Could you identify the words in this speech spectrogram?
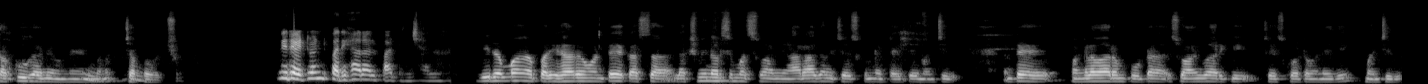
తక్కువగానే ఉన్నాయని మనం చెప్పవచ్చు. వీరు ఎటువంటి పరిహారాలు పాటించాలి? వీరమ్మ పరిహారం అంటే కాస్త లక్ష్మీ నరసింహస్వామి ఆరాధన చేసుకున్నట్టయితే మంచిది. అంటే మంగళవారం పూట స్వామివారికి చేసుకోవటం అనేది మంచిది.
